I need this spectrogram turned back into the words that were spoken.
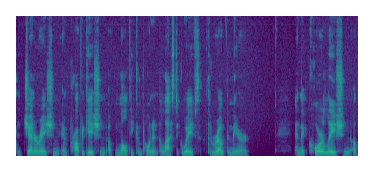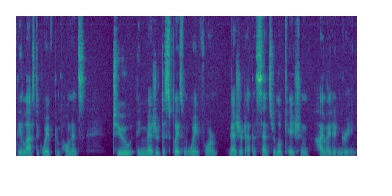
the generation and propagation of multi-component elastic waves throughout the mirror, and the correlation of the elastic wave components to the measured displacement waveform measured at the sensor location highlighted in green.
